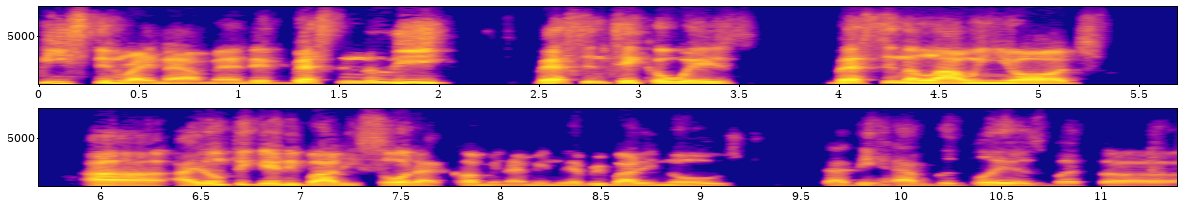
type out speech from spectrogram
beasting right now, man. They're best in the league, best in takeaways, best in allowing yards uh, I don't think anybody saw that coming. I mean, everybody knows that they have good players, but uh,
